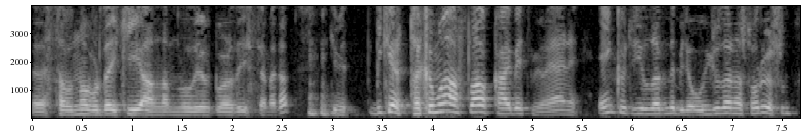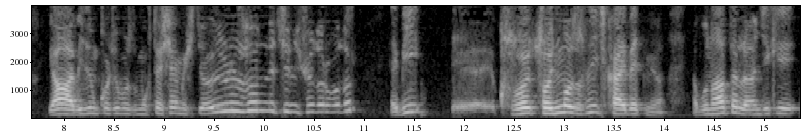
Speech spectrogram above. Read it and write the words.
E, savunma burada iki anlamlı oluyor bu arada istemeden. Şimdi bir kere takımı asla kaybetmiyor. Yani en kötü yıllarında bile oyuncularına soruyorsun. Ya bizim koçumuz muhteşem işte. Ölürüz onun için şudur budur. E, bir e, soyunma odasını hiç kaybetmiyor. Ya bunu hatırla. Önceki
